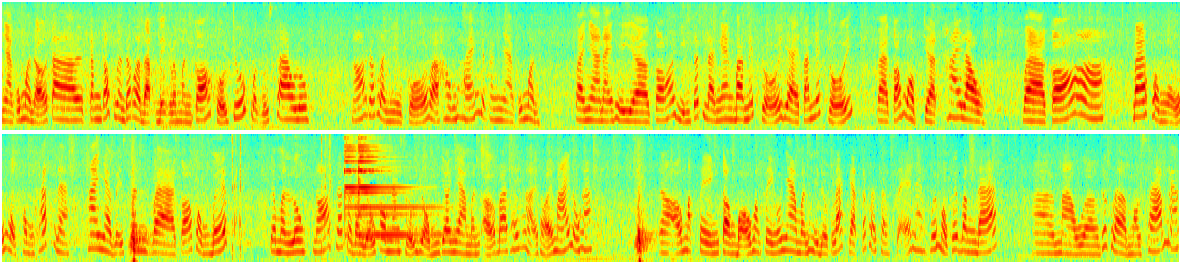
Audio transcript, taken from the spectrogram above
Nhà của mình ở ta căn góc nên rất là đặc biệt là mình có cửa trước và cửa sau luôn. Nó rất là nhiều cửa và thông thoáng cho căn nhà của mình. Và nhà này thì có diện tích là ngang 3 mét rưỡi dài 8 mét rưỡi và có một trệt hai lầu. Và có 3 phòng ngủ, một phòng khách nè, hai nhà vệ sinh và có phòng bếp cho mình luôn. Nó rất là đầy đủ công năng sử dụng cho nhà mình ở ba thế hệ thoải mái luôn ha. À, ở mặt tiền toàn bộ mặt tiền của nhà mình thì được lát gạch rất là sạch sẽ nè với một cái vân đá à, màu à, rất là màu xám ha,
